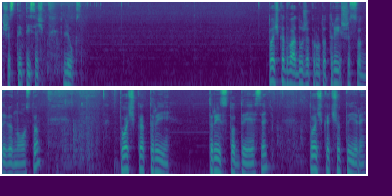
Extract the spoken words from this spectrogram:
6000 люкс. Точка 2 дуже круто, 3690. Точка 3 310. Точка 4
